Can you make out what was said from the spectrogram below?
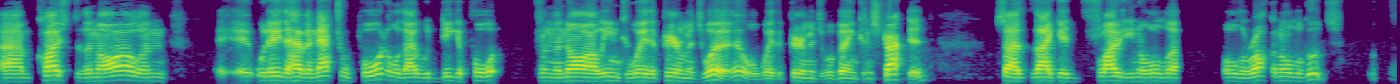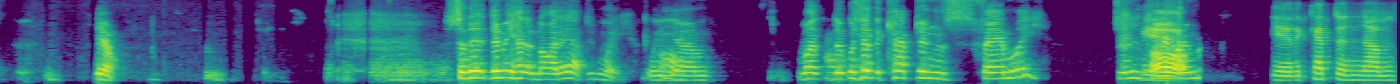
um, close to the Nile and it would either have a natural port or they would dig a port from the Nile into where the pyramids were or where the pyramids were being constructed so they could float in all the all the rock and all the goods. yeah. So then, then we had a night out, didn't we? We Oh. um, what was that the captain's family? Jenny, Yeah. you Oh. remember? Yeah, the captain. Um,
